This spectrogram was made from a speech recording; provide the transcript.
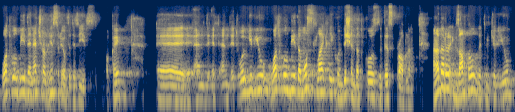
what will be the natural history of the disease, okay? Uh, and, it, and it will give you what will be the most likely condition that caused this problem. Another example, let me tell you,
